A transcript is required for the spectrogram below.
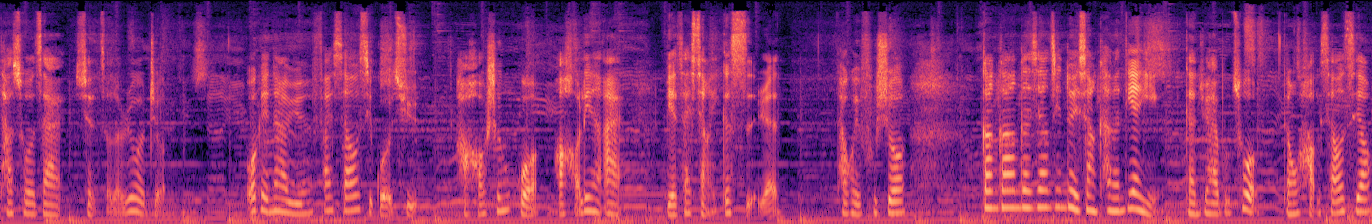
他错在选择了弱者。我给那云发消息过去，好好生活，好好恋爱，别再想一个死人。他回复说，刚刚跟相亲对象看完电影，感觉还不错，等我好消息哦。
